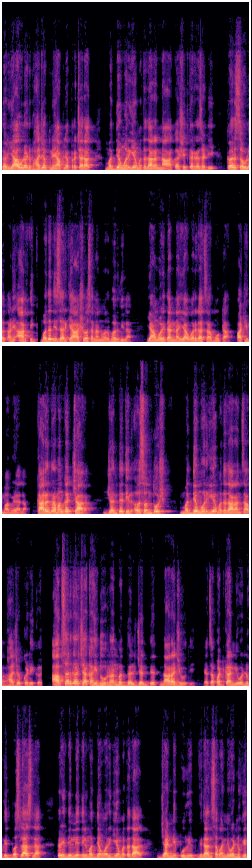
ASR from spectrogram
तर या उलट भाजपने आपल्या प्रचारात मध्यमवर्गीय मतदारांना आकर्षित करण्यासाठी कर सवलत आणि आर्थिक मदतीसारख्या आश्वासनांवर भर दिला. यामुळे त्यांना या वर्गाचा मोठा पाठिंबा मिळाला. कारण क्रमांक चार जनतेतील असंतोष मध्यमवर्गीय मतदारांचा भाजपकडे कल. आप सरकारच्या काही धोरणांबद्दल जनतेत नाराजी होती. याचा फटका निवडणुकीत बसला असला तरी दिल्लीतील मध्यमवर्गीय मतदार ज्यांनी पूर्वी विधानसभा निवडणुकीत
